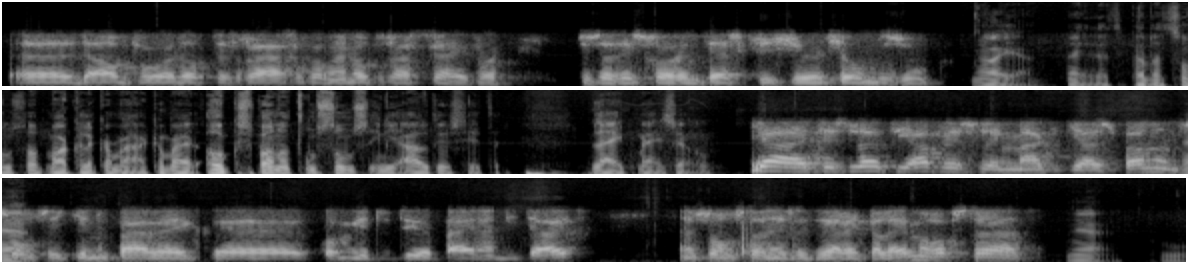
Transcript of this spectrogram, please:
eh, de antwoorden op de vragen van mijn opdrachtgever. Dus dat is gewoon een desk research onderzoek. Oh ja, nee, dat kan het soms wat makkelijker maken. Maar ook spannend om soms in die auto te zitten. Lijkt mij zo. Ja, het is leuk. Die afwisseling maakt het juist spannend. Ja. Soms zit je in een paar weken, eh, kom je de deur bijna niet uit. En soms dan is het werk alleen maar op straat. Ja, cool.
